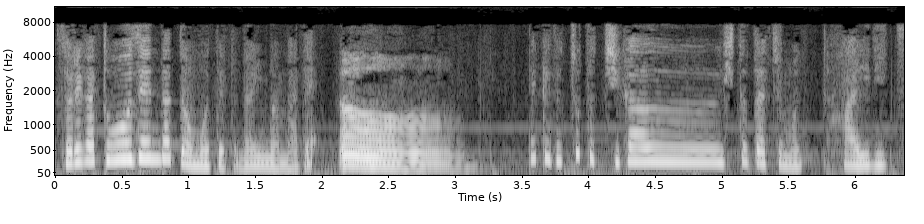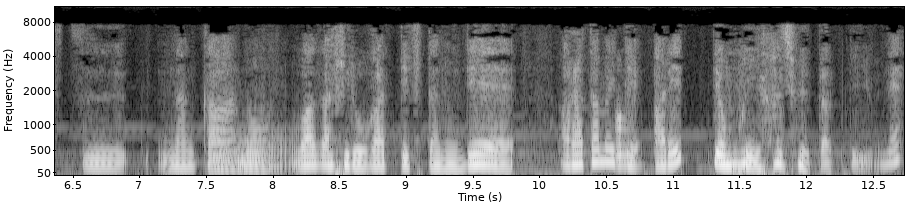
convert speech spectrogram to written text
それが当然だと思ってたの、今まで。うんうん。だけどちょっと違う人たちも入りつつ、なんかあの、輪が広がってきたので、改めて、うんあれって思い始めたっていうね、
